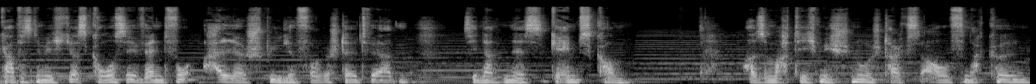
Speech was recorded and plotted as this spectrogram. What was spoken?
gab es nämlich das große Event, wo alle Spiele vorgestellt werden. Sie nannten es Gamescom. Also machte ich mich schnurstracks auf nach Köln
